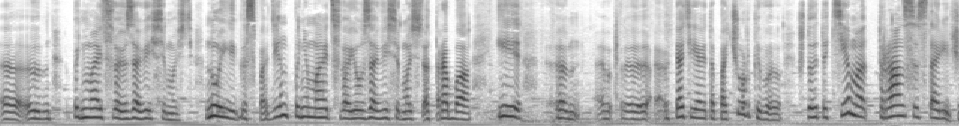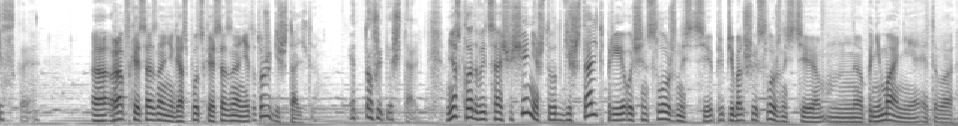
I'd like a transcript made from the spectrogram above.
э, э, понимает свою зависимость, ну и господин понимает свою зависимость от раба. И эм, э, опять я это подчеркиваю, что эта тема трансисторическая. Рабское сознание, господское сознание – это тоже гештальты? Это тоже гештальт. У меня складывается ощущение, что вот гештальт при очень сложности, при, при большой сложности понимания этого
